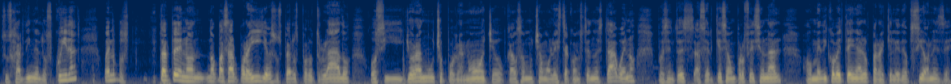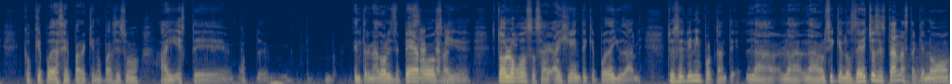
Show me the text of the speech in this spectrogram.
sus jardines los cuida. Bueno, pues trate de no, no pasar por ahí, lleve sus perros por otro lado, o si lloran mucho por la noche o causa mucha molestia cuando usted no está, bueno, pues entonces acérquese a un profesional o un médico veterinario para que le dé opciones de qué- puede hacer para que no pase eso. Hay este eh, entrenadores de perros, hay Exactamente. eh, o sea, hay gente que puede ayudarle. Entonces es bien importante. La, la, la, ahora sí que los derechos están hasta que no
